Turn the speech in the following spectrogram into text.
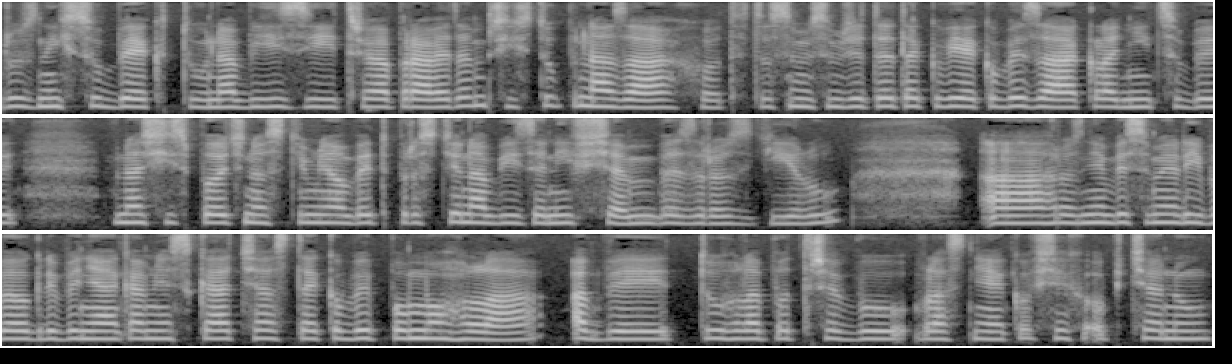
různých subjektů nabízí třeba právě ten přístup na záchod. To si myslím, že to je takový jakoby základní, co by v naší společnosti mělo být prostě nabízený všem bez rozdílu. A hrozně by se mi líbilo, kdyby nějaká městská část jakoby pomohla, aby tuhle potřebu vlastně jako všech občanů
